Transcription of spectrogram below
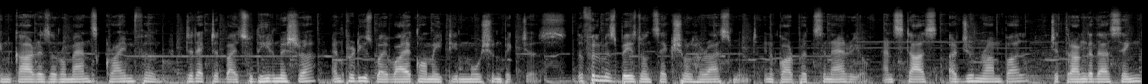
Inkaar is a romance crime film directed by Sudhir Mishra and produced by Viacom 18 motion pictures the film is based on sexual harassment in a corporate scenario and stars Arjun Rampal Chitrangada Singh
